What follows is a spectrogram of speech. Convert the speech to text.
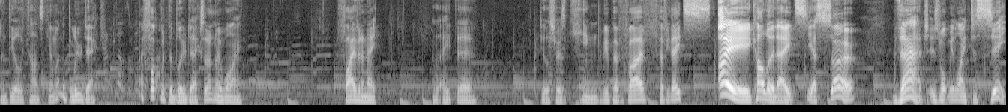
to deal the cards again. We're on the blue deck. I fuck with the blue decks, I don't know why. Five and an eight. Another eight there. Dealer shows a king. Could be a perfect five. Perfect eights. Hey, colored eights. Yes, sir. That is what we like to see.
